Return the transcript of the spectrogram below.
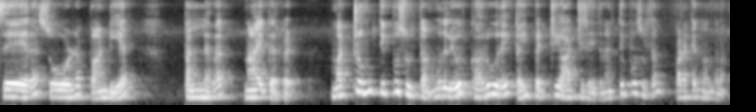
சேர சோழ பாண்டியர் பல்லவர் நாயக்கர்கள் மற்றும் திப்பு சுல்தான் முதலியோர் கரூரை கைப்பற்றி ஆட்சி செய்தனர். திப்பு சுல்தான் வடக்கேந்து வந்தவன்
